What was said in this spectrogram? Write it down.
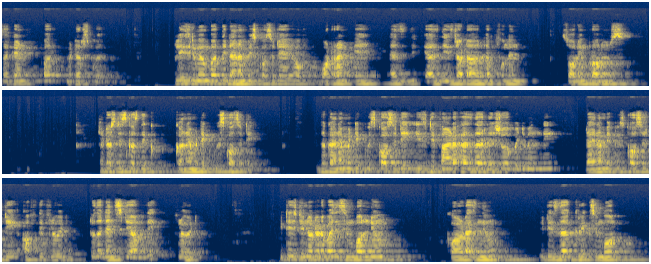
second per meter square. Please remember the dynamic viscosity of water and air as, the, as these data are helpful in solving problems. Let us discuss the kinematic viscosity. The kinematic viscosity is defined as the ratio between the dynamic viscosity of the fluid to the density of the fluid. It is denoted by the symbol nu called as nu. It is the Greek symbol.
